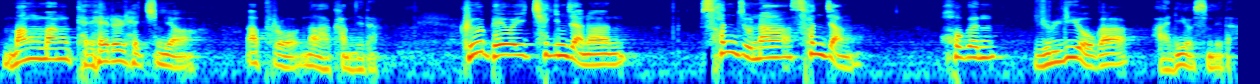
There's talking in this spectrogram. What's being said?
망망대해를 헤치며 앞으로 나아갑니다. 그 배의 책임자는 선주나 선장 혹은 율리오가 아니었습니다.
